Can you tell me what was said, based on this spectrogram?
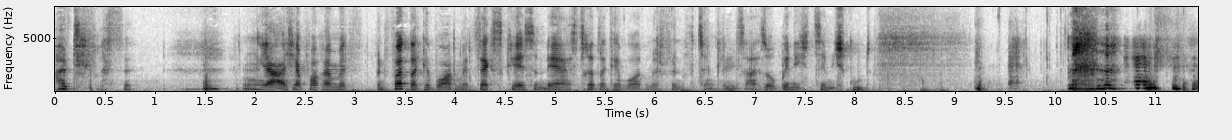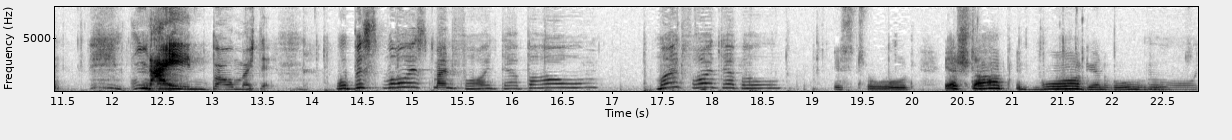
Halt die Fresse. Ja, ich habe vorher mit bin Vierter geworden mit 6 Kills und er ist Dritter geworden mit 15 Kills. Also bin ich ziemlich gut. Nein, Baum möchte. Wo bist wo ist mein Freund der Baum? Mein Freund der Baum. Ist tot. Er starb im Morgenrot.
